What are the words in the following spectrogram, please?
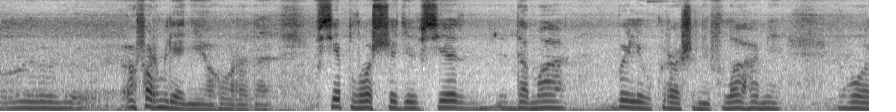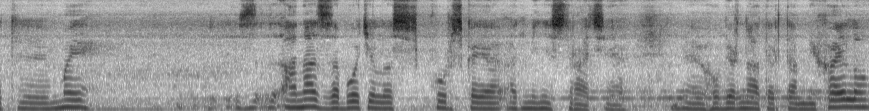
э, оформление города. Все площади, все дома были украшены флагами. Вот, э, мы з- о нас заботилась Курская администрация. Э, Губернатор там Михайлов.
